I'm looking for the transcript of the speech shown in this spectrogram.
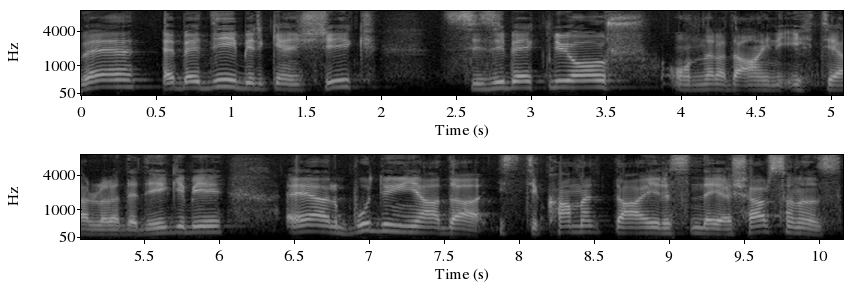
Ve ebedi bir gençlik sizi bekliyor. Onlara da aynı ihtiyarlara dediği gibi eğer bu dünyada istikamet dairesinde yaşarsanız,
